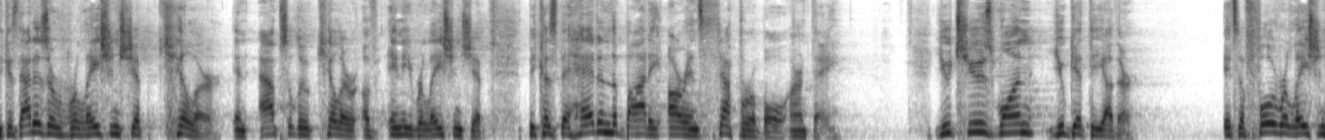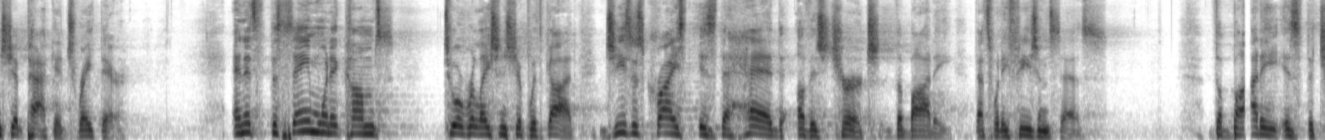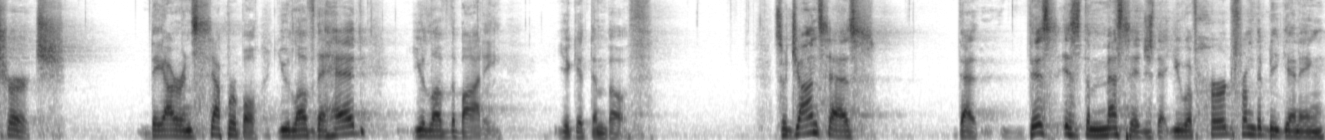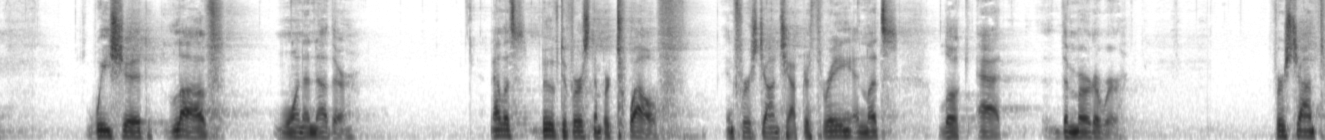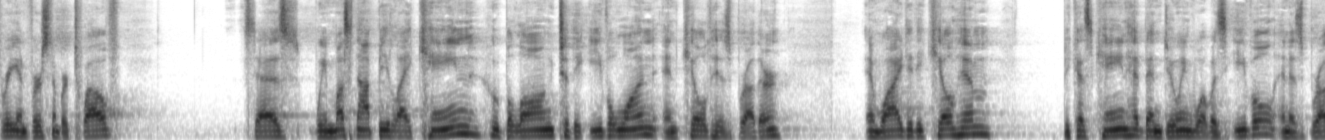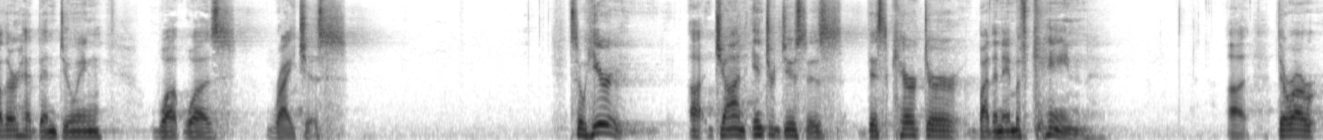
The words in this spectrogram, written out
Because that is a relationship killer, an absolute killer of any relationship. Because the head and the body are inseparable, aren't they? You choose one, you get the other. It's a full relationship package right there. And it's the same when it comes to a relationship with God. Jesus Christ is the head of his church, the body. That's what Ephesians says. The body is the church. They are inseparable. You love the head, you love the body. You get them both. So John says that this is the message that you have heard from the beginning. We should love one another. Now let's move to verse number 12 in 1 John chapter 3 and let's look at the murderer. 1 John 3 and verse number 12 says, We must not be like Cain, who belonged to the evil one and killed his brother. And why did he kill him? Because Cain had been doing what was evil and his brother had been doing what was righteous. So here, uh, John introduces this character by the name of Cain. Uh, there are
